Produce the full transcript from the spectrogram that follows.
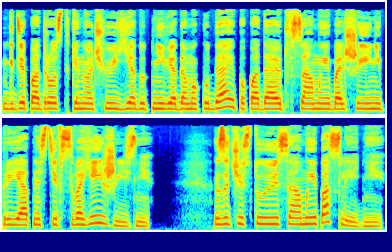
где подростки ночью едут неведомо куда и попадают в самые большие неприятности в своей жизни. Зачастую и самые последние.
